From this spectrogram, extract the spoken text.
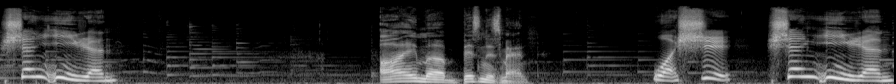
生意人。 I'm a businessman. 我是生意人。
